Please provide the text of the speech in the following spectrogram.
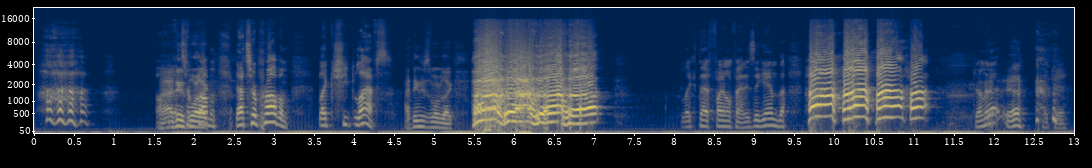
Ha ha ha. Oh, I think that's it's her more like- problem. That's her problem. Like she laughs, I think there's more like ha ha ha ha. Like that Final Fantasy game. The ha ha ha ha. Do you remember that? Yeah. Okay.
